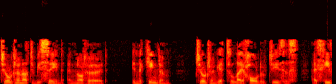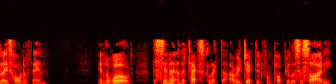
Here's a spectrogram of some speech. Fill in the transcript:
Children are to be seen and not heard. In the kingdom, children get to lay hold of Jesus as he lays hold of them. In the world, the sinner and the tax collector are rejected from popular society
